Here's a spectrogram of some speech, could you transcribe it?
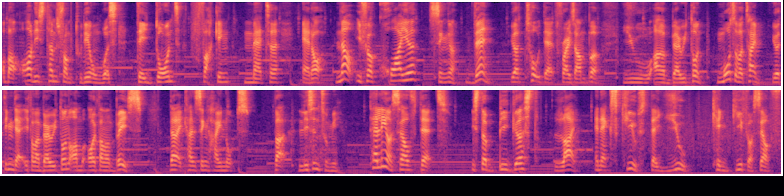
about all these terms from today onwards. They don't fucking matter at all. Now, if you're a choir singer, then you are told that, for example, you are a baritone. Most of the time, you think that if I'm a baritone or if I'm a bass, that I can't sing high notes. But listen to me. Telling yourself that is the biggest lie and excuse that you can give yourself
